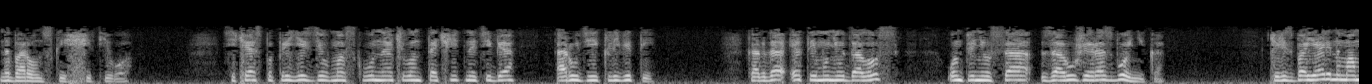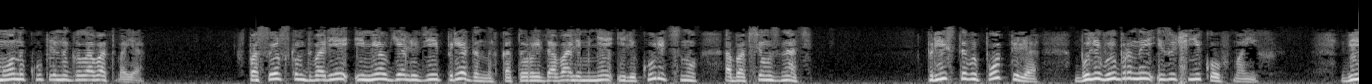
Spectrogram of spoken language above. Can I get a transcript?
на баронский щит его. Сейчас по приезде в Москву начал он точить на тебя орудие клеветы. Когда это ему не удалось, он принялся за оружие разбойника. Через боярина Мамона куплена голова твоя посольском дворе имел я людей преданных, которые давали мне или Курицыну обо всем знать. Приставы Поппеля были выбраны из учеников моих. Весь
